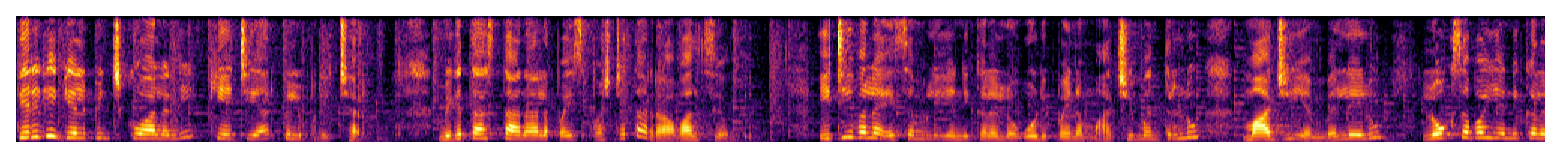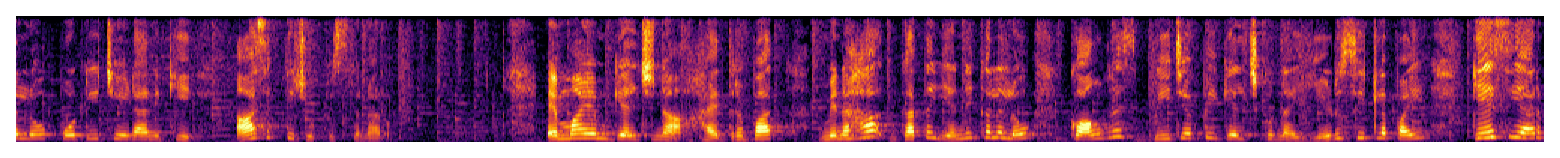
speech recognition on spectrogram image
తిరిగి గెలిపించుకోవాలని కేటీఆర్ పిలుపునిచ్చారు. మిగతా స్థానాలపై స్పష్టత రావాల్సి ఉంది. ఇటీవల అసెంబ్లీ ఎన్నికలలో ఓడిపోయిన మాజీ మంత్రులు మాజీ ఎమ్మెల్యేలు లోక్సభ ఎన్నికలలో పోటీ చేయడానికి ఆసక్తి చూపిస్తున్నారు. ఎంఐఎం గెలిచిన హైదరాబాద్ మినహా గత ఎన్నికలలో కాంగ్రెస్ బీజేపీ గెలుచుకున్న ఏడు సీట్లపై కేసీఆర్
